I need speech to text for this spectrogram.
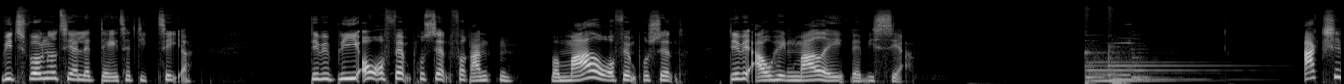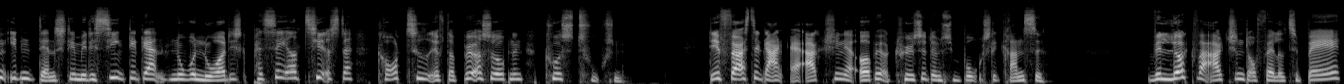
Vi er tvunget til at lade data diktere. Det vil blive over 5% for renten. Hvor meget over 5%? Det vil afhænge meget af, hvad vi ser. Aktien i den danske medicingigant Novo Nordisk passerede tirsdag kort tid efter børsåbning kurs 1000. Det er første gang, at aktien er oppe og kysse den symbolske grænse. Ved lugt var aktien dog faldet tilbage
